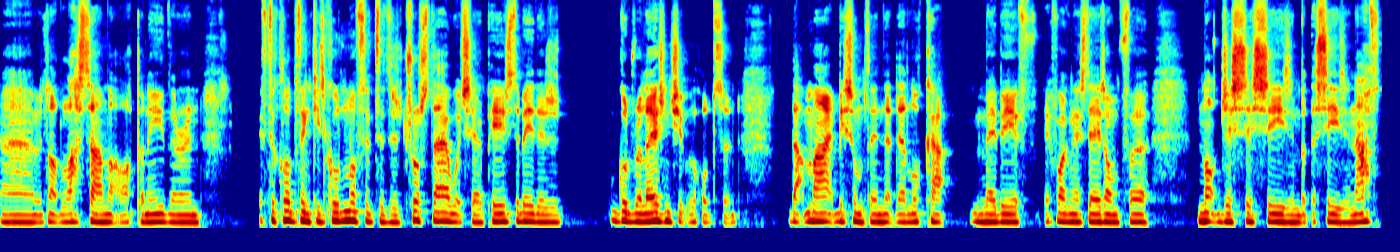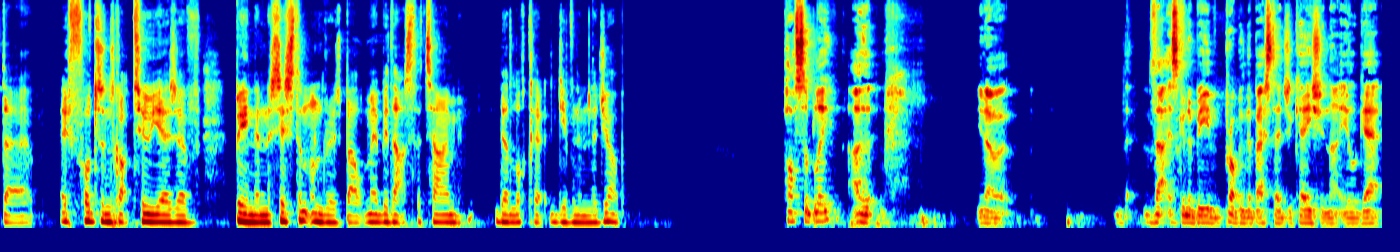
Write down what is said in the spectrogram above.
Um, it's not the last time that'll happen either. And if the club think he's good enough, if there's a trust there, which there appears to be, there's a good relationship with Hudson. That might be something that they look at. Maybe if if Wagner stays on for not just this season but the season after, if Hudson's got two years of being an assistant under his belt, maybe that's the time they look at giving him the job. Possibly. You know, th- that is going to be probably the best education that he'll get.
